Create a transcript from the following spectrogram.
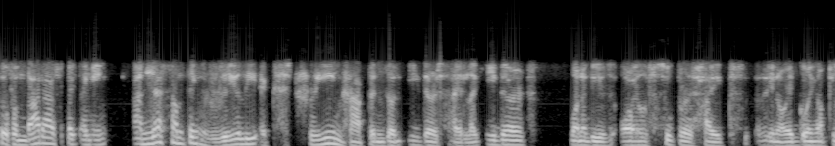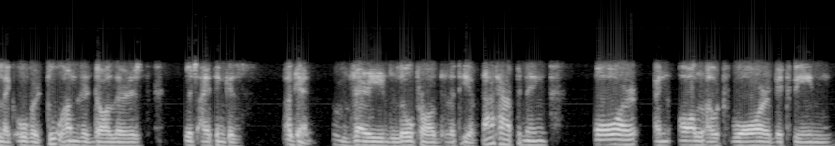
So from that aspect, I mean, unless something really extreme happens on either side, like either one of these oil super hikes, you know, it going up to like over two hundred dollars, which I think is again very low probability of that happening, or an all-out war between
